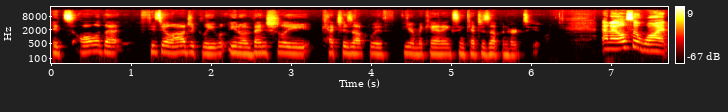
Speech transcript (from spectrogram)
it's all of that physiologically, you know, eventually catches up with your mechanics and catches up and hurts you. And I also want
